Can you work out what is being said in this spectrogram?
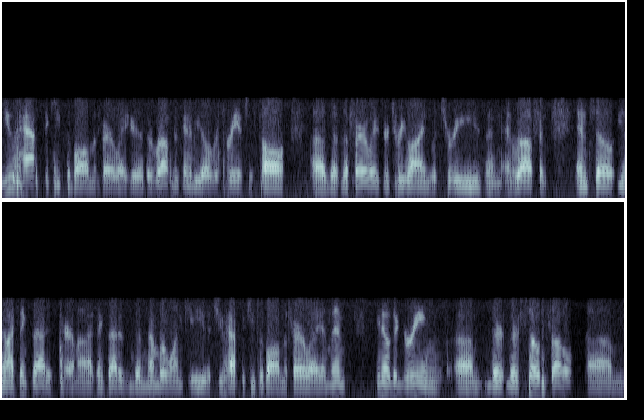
you have to keep the ball in the fairway here. The rough is going to be over three inches tall. Uh, the the fairways are tree lined with trees and and rough and and so you know I think that is paramount. I think that is the number one key that you have to keep the ball in the fairway. And then you know the greens um, they're they're so subtle um,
